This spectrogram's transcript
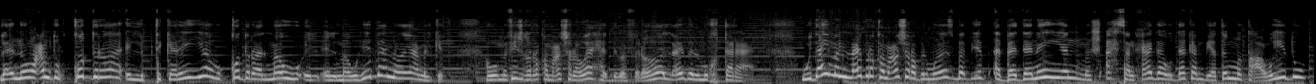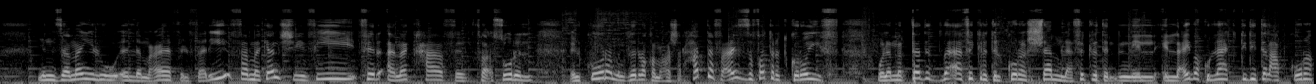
لأن هو عنده القدرة الابتكارية والقدرة المو... الموهبة ان هو يعمل كده. هو ما فيش غير رقم 10 واحد بيبقى هو اللعيب المخترع. ودايما اللعيب رقم 10 بالمناسبة بيبقى بدنيا مش أحسن حاجة وده كان بيتم تعويضه من زمايله اللي معاه في الفريق فما كانش في فرقة ناجحة في, في عصور ال- الكورة من غير رقم 10 حتى في عز فترة كرويف ولما ابتدت بقى فكرة الكره الشاملة فكرة إن ال- اللعيبة كلها هتبتدي تلعب كورة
